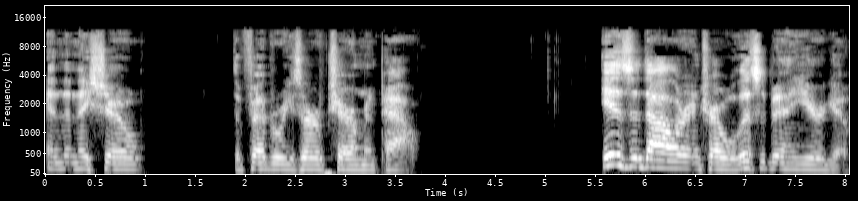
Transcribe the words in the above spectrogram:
And then they show the Federal Reserve Chairman Powell. Is the dollar in trouble? This has been a year ago.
